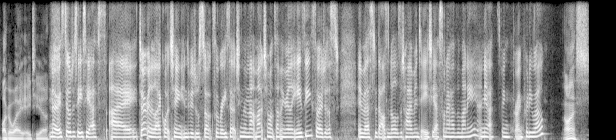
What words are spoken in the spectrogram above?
plug away ETF? No, still just ETFs. I don't really like watching individual stocks or researching them that much. I want something really easy. So I just invest $1,000 a time into ETFs when I have the money. And yeah, it's been growing pretty well. Nice.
